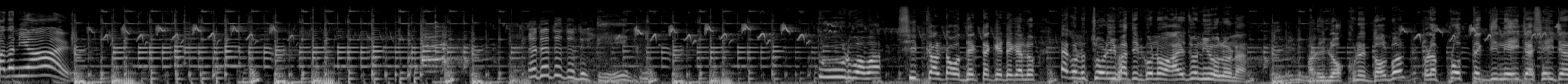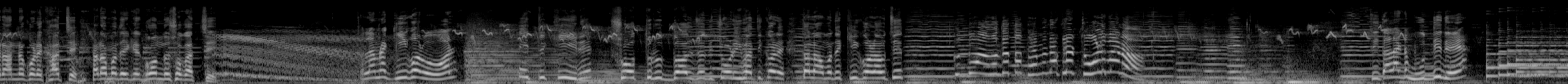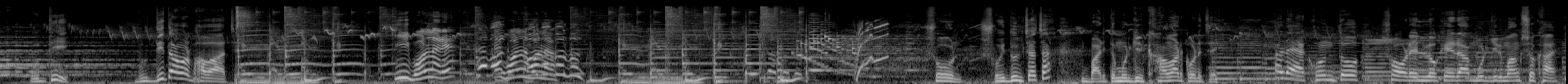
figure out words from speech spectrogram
পাতা নিয়ে আয় দে দে দে দে। তোর বাবা শীতকালটা অর্ধেকটা কেটে গেল। এখনও চড়ি ভাতির কোনো আয়োজনই হলো না। আর ওই লক্ষণের দলবল ওরা প্রত্যেক দিন এইটা সেইটা রান্না করে খাচ্ছে আর আমাদেরকে গন্ধ শোকাচ্ছে। তাহলে আমরা কি করব বল? এই তুই কি রে? শত্রুর দল যদি চড়ি ভাতি করে তাহলে আমাদের কি করা উচিত? কিন্তু আমাদের তো থেমে থাকলে চলবে না। তুই তাহলে একটা বুদ্ধি দে। বুদ্ধি? বুদ্ধি তো আমার ভাবা আছে। কি বল না রে। বল না বল না। শোন শহীদুল চাচা বাড়িতে মুরগির খামার করেছে। আর এখন তো শহরের লোকেরা মুরগির মাংস খায়।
